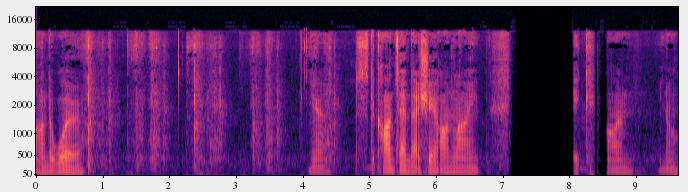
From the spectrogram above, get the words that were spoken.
on the world. Yeah, is the content that I share online. Like on, you know,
